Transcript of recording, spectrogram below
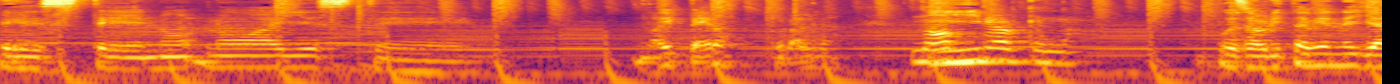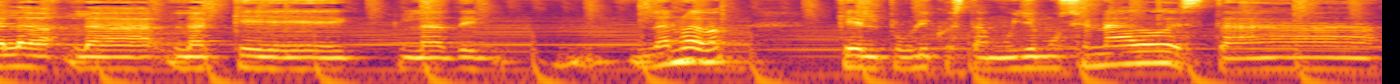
Este, no, no hay este. No hay pero que valga. No, claro que no. Pues ahorita viene ya la, la, la que. La de. La nueva. Que el público está muy emocionado. Está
